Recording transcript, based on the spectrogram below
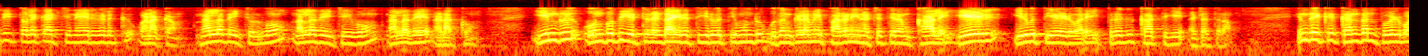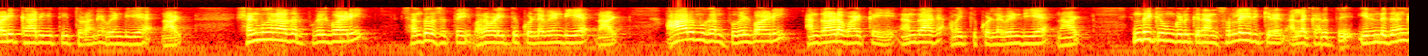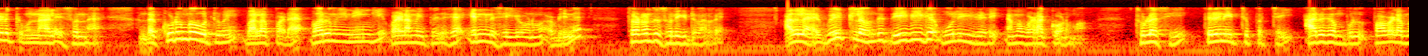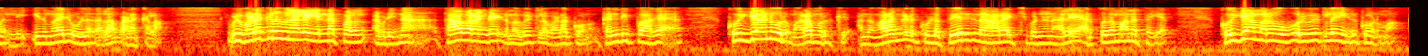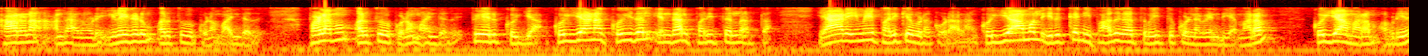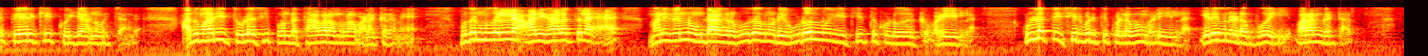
தந்தி தொலைக்காட்சி நேயர்களுக்கு வணக்கம். நல்லதை சொல்வோம் நல்லதை செய்வோம் நல்லதே நடக்கும். இன்று ஒன்பது எட்டு ரெண்டாயிரத்தி இருபத்தி மூன்று புதன்கிழமை பரணி நட்சத்திரம் காலை ஏழு இருபத்தி ஏழு வரை பிறகு கார்த்திகை நட்சத்திரம். இன்றைக்கு கந்தன் புகழ்பாடி காரியத்தை தொடங்க வேண்டிய நாள். சண்முகநாதர் புகழ்பாடி சந்தோஷத்தை வரவழைத்துக் கொள்ள வேண்டிய நாள். ஆறுமுகன் புகழ்பாடி அன்றாட வாழ்க்கையை நன்றாக அமைத்துக் கொள்ள வேண்டிய நாள். இன்றைக்கு உங்களுக்கு நான் சொல்ல இருக்கிற நல்ல கருத்து. இரண்டு தினங்களுக்கு முன்னாலே சொன்ன அந்த குடும்ப ஒற்றுமை பலப்பட வறுமை நீங்கி வளமை பெருக என்ன செய்யணும் அப்படின்னு தொடர்ந்து சொல்லிக்கிட்டு வர்றேன். அதில் வீட்டில் வந்து தெய்வீக மூலிகைகளை நம்ம வளர்க்கணுமா? துளசி திருநீற்று பச்சை அருகம்புல் பவளமல்லி இது மாதிரி உள்ளதெல்லாம் வளர்க்கலாம். இப்படி வளர்க்குறதுனால என்ன பலன் அப்படின்னா தாவரங்கள் நம்ம வீட்டில் வளர்க்கணும். கண்டிப்பாக கொய்யான்னு ஒரு மரம் இருக்குது அந்த மரங்களுக்குள்ள பேர்களை ஆராய்ச்சி பண்ணினாலே அற்புதமான பெயர். கொய்யா மரம் ஒவ்வொரு வீட்டிலையும் இருக்கணுமா? காரணம் அந்த அதனுடைய இலைகளும் மருத்துவ குணம் வாய்ந்தது. பழமும் மருத்துவ குணம் வாய்ந்தது. பேரு கொய்யா. கொய்யானா கொய்தல் என்றால் பறித்தல் அர்த்தம். யாரையுமே பறிக்க விடக்கூடாதாம் கொய்யாமல் இருக்க நீ பாதுகாத்து வைத்துக் கொள்ள வேண்டிய மரம் கொய்யா மரம் அப்படின்னு பேருக்கே கொய்யான்னு வச்சாங்க. அது மாதிரி துளசி போன்ற தாவரம்லாம் வளர்க்குறமே. முதன் முதல்ல ஆதி காலத்தில் மனிதன் உண்டாகிற போது அவனுடைய உடல் நோயை தீர்த்து கொள்வதற்கு வழி இல்லை. உள்ளத்தை சீர்படுத்திக் கொள்ளவும் வழி இல்லை. இறைவனிடம் போய் வரம் கேட்டார்.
